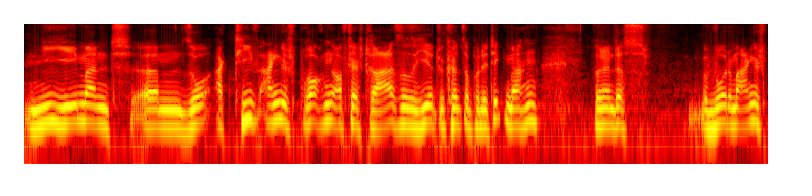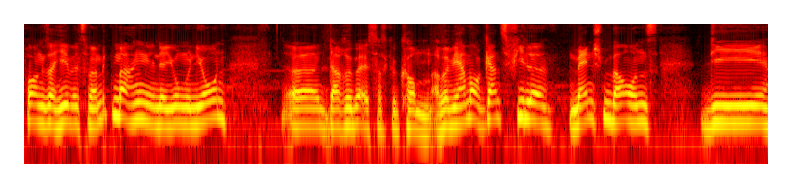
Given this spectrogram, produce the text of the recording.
nie jemand ähm, so aktiv angesprochen auf der Straße, also hier, du könntest doch Politik machen, sondern das wurde mal angesprochen, gesagt, hier willst du mal mitmachen in der Jungen Union. Äh, darüber ist das gekommen. Aber wir haben auch ganz viele Menschen bei uns, die,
